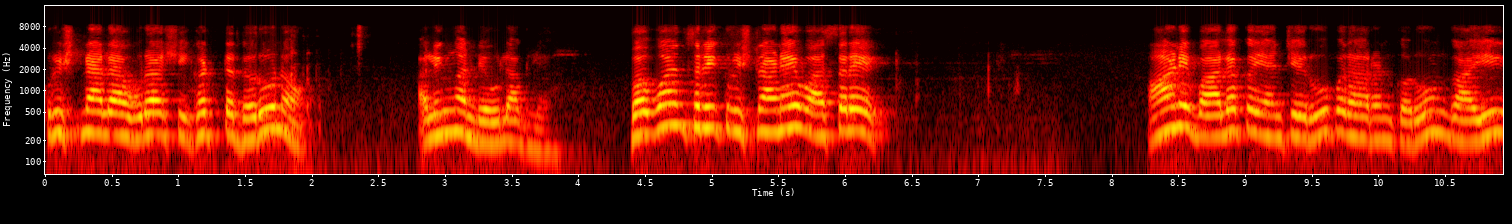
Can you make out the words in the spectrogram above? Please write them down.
कृष्णाला उराशी घट्ट धरून आलिंगन देऊ लागल्या. भगवान श्रीकृष्णाने वासरे आणि बालक यांचे रूप धारण करून गायी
